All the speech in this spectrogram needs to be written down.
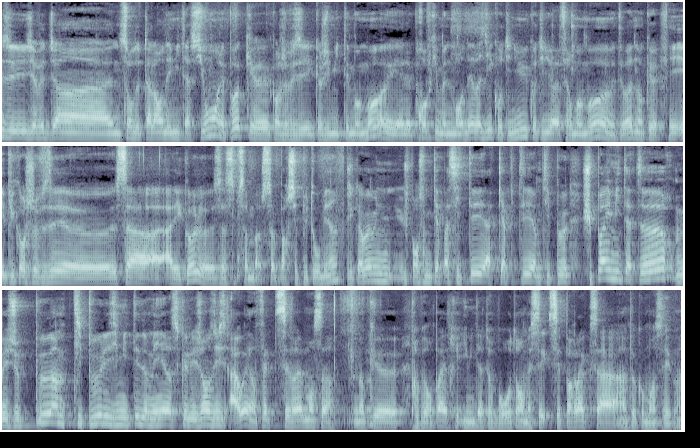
j'avais déjà un- une sorte de talent d'imitation à l'époque euh, quand je faisais quand j'imitais Momo et il y a les profs qui me demandaient vas-y continue continue à faire Momo euh, tu vois donc euh, et, et puis quand je faisais euh, ça à, à l'école ça, ça ma- ça marchait plutôt bien. J'ai quand même une, je pense une capacité à capter un petit peu. Je suis pas imitateur mais je peux un petit peu les imiter de manière à ce que les gens se disent ah ouais en fait c'est vraiment ça. Donc euh, pas être imitateur pour autant mais c'est par là que ça a un peu commencé quoi.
